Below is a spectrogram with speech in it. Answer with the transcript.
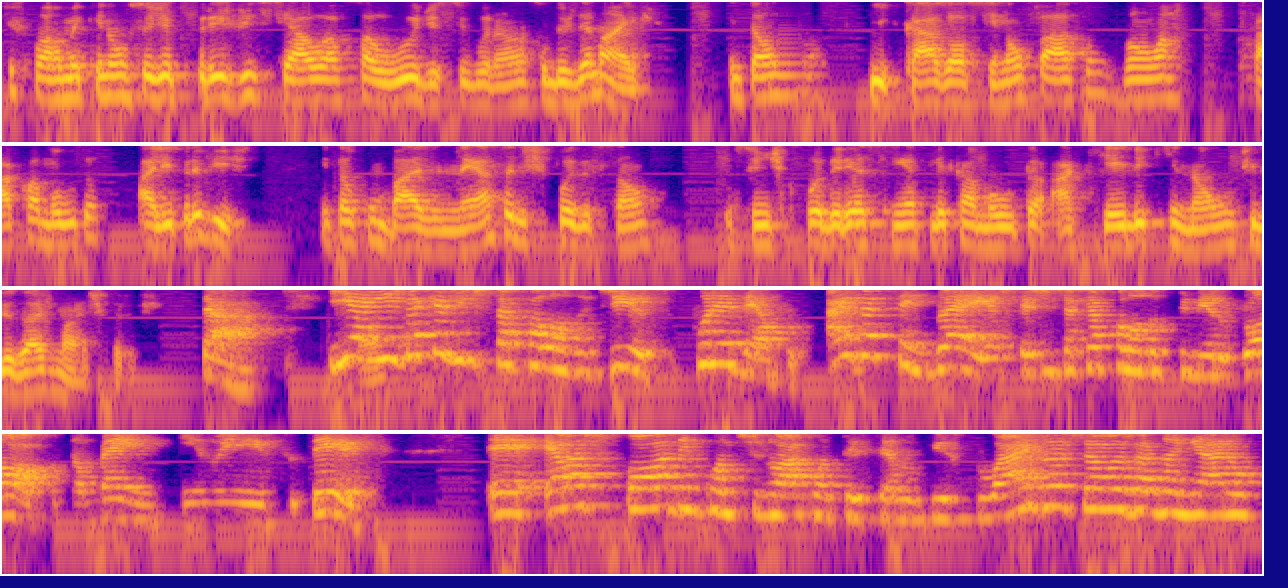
de forma que não seja prejudicial à saúde e segurança dos demais. Então, e caso assim não façam, vão arcar com a multa ali prevista. Então, com base nessa disposição, o síndico poderia sim aplicar multa àquele que não utilizar as máscaras. Tá. E aí, já que a gente está falando disso, por exemplo, as assembleias, que a gente até falou no primeiro bloco também, e no início desse, é, elas podem continuar acontecendo virtuais ou já, elas já ganharam,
